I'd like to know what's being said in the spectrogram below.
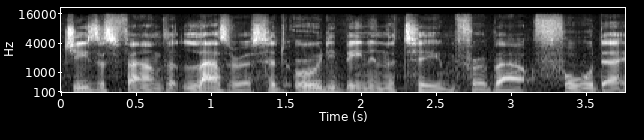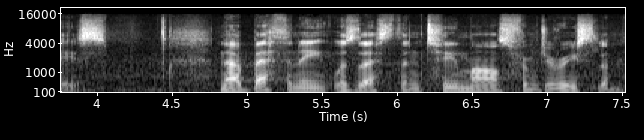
Jesus found that Lazarus had already been in the tomb for about four days. Now, Bethany was less than two miles from Jerusalem,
